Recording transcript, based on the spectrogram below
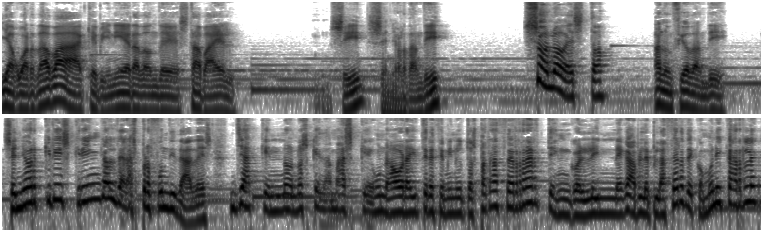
y aguardaba a que viniera donde estaba él. Sí, señor Dandy. Solo esto, anunció Dandy. Señor Chris Kringle de las profundidades, ya que no nos queda más que una hora y trece minutos para cerrar, tengo el innegable placer de comunicarle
